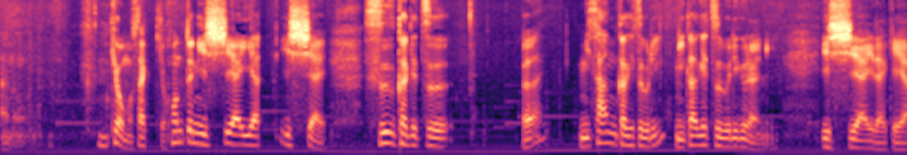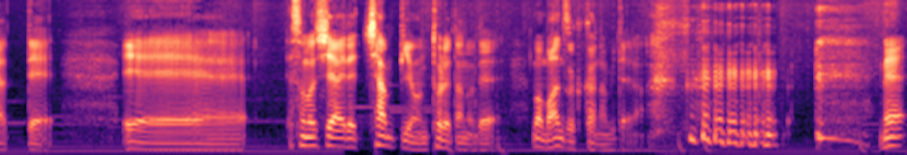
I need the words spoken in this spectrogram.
あの、今日もさっき本当に1試合や、1試合、数ヶ月、え ?2、3ヶ月ぶり ?2 ヶ月ぶりぐらいに1試合だけやって、えー、その試合でチャンピオン取れたので、まあ満足かなみたいな。ね。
